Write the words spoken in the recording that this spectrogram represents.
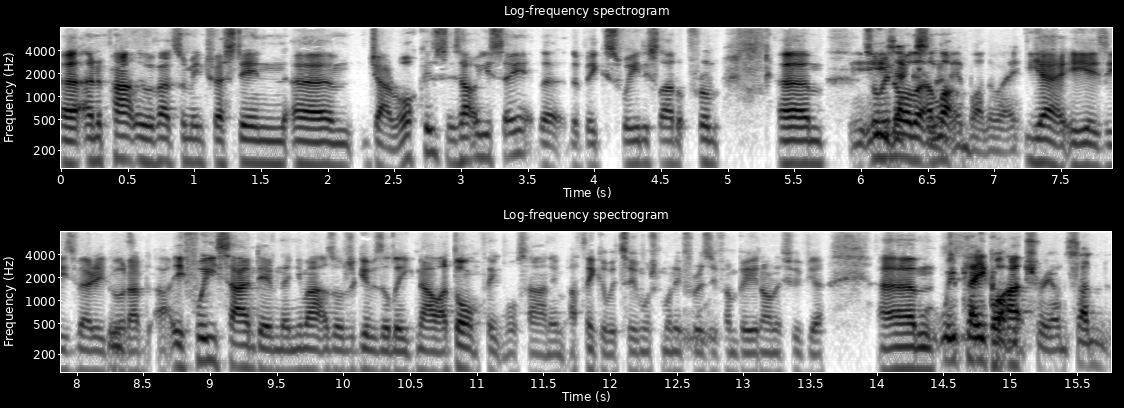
Uh, and apparently we've had some interest in um, Gyökeres. Is that how you say it? The the big Swedish lad up front. Um, so we know that excellent lot. by the way. Yeah, he is. He's very good. I'd- if we signed him, then you might as well just give us a league now. I don't think we'll sign him. I think it'll be too much money for us if I'm being honest with you. Um, We played but I- on Sunday.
